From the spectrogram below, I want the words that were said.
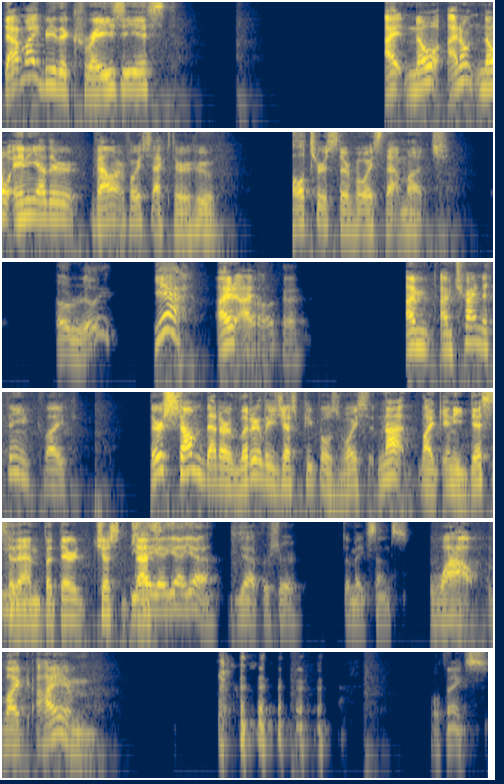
That might be the craziest. I know I don't know any other Valorant voice actor who alters their voice that much. Oh, really? Yeah. I, I oh, okay. I'm I'm trying to think like there's some that are literally just people's voices. Not like any diss to Mhm. them, but they're just Yeah, yeah, yeah, yeah, yeah, for sure. That makes sense. wow. Like I am well, thanks.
